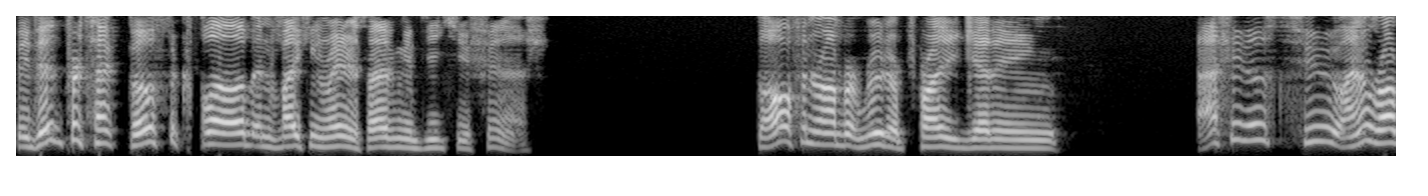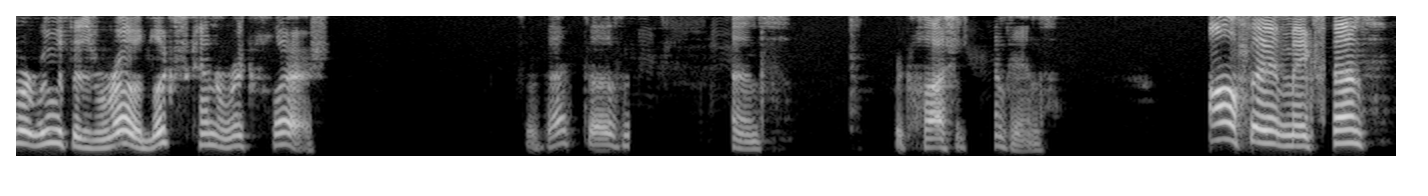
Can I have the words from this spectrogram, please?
They did protect both the club and Viking Raiders by having a DQ finish. Dolph and Robert Roode are probably getting. Actually, those two. I know Robert Roode with his road looks kind of Ric Flair. So that does make sense for Clash of Champions. I'll say it makes sense.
